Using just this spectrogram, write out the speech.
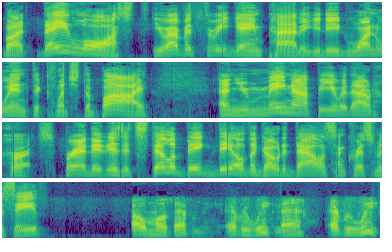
But they lost. You have a three game padding. You need one win to clinch the bye. And you may not be without Hurts. Brandon, is it still a big deal to go to Dallas on Christmas Eve? Oh, most definitely. Every week, man. Every week.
